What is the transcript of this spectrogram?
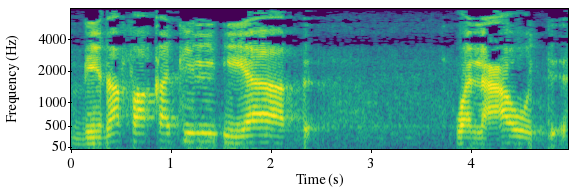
بنفقة الإياب والعود.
